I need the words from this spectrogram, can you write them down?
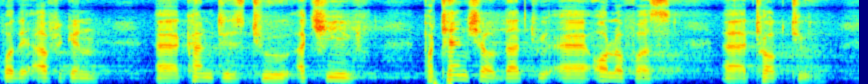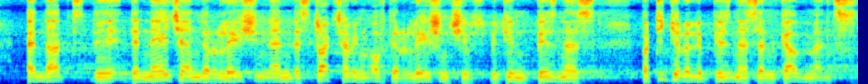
for the African uh, countries to achieve potential that uh, all of us uh, talk to and that the, the nature and the relation and the structuring of the relationships between business, particularly business and governments,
